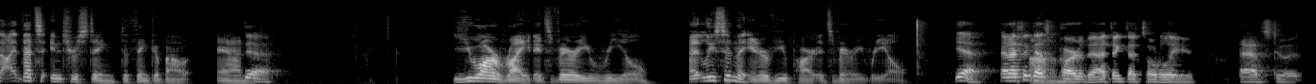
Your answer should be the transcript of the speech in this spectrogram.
uh, that's interesting to think about, and yeah, you are right. It's very real. At least in the interview part, it's very real. yeah, and I think that's Um, part of it. I think that totally adds to it.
